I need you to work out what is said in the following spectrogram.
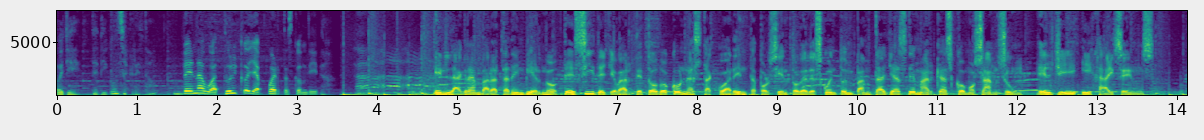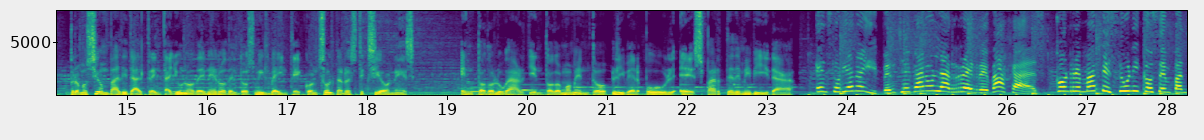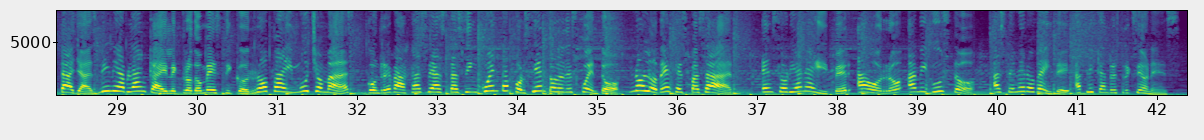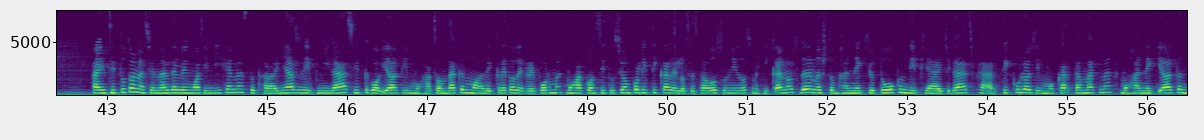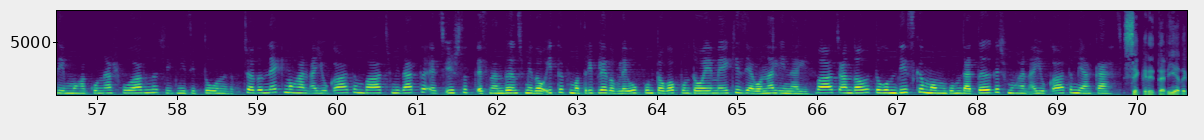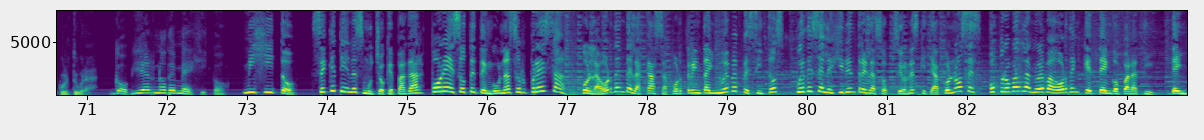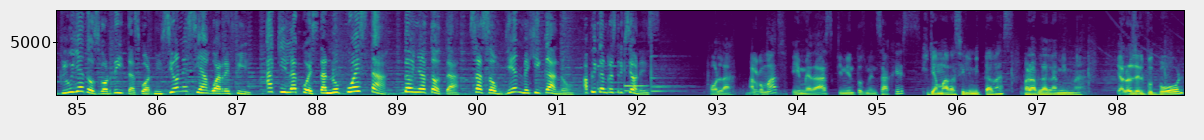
Oye, ¿te digo un secreto? Ven a Huatulco y a Puerto Escondido. En la gran barata de invierno, decide llevarte todo con hasta 40% de descuento en pantallas de marcas como Samsung, LG y Hisense. Promoción válida al 31 de enero del 2020. Consulta restricciones. En todo lugar y en todo momento, Liverpool es parte de mi vida. En Soriana Hiper llegaron las re rebajas, con remates únicos en pantallas, línea blanca, electrodomésticos, ropa y mucho más, con rebajas de hasta 50% de descuento. No lo dejes pasar. En Soriana Hiper, ahorro a mi gusto. Hasta enero 20, aplican restricciones. A Instituto Nacional de Lenguas Indígenas, Tutjañas, Ripniga, Sitgoyat y Moja Sondaken Moja Decreto de Reforma, Moja Constitución Política de los Estados Unidos Mexicanos, de Nustum Hanek Yutuk, Dipiaigach, Artículos y Mocarta Magna, Mohanek Yatan, Di Moja Kunash Huagnas, Niziptun. Chodonek Mohan Ayukatan Bach Midat, es Ishtut, es Nandans Mido Itet, Mo www.go.mx, diagonal Inali. Bach Ando, Tugum Diska, Mom Gumdategash, Mohan Ayukatan Miaka. Secretaría de Cultura. Gobierno de México. Mijito, sé que tienes mucho que pagar, por eso te tengo una sorpresa. Con la orden de la casa por 39 pesitos, puedes elegir entre las opciones que ya conoces o probar la nueva orden que tengo para ti. Te incluye dos gorditas, guarniciones y agua refil. Aquí la cuesta no cuesta. Doña Tota, sazón bien mexicano. Aplican restricciones. Hola. ¿Algo más? Y me das 500 mensajes y llamadas ilimitadas para hablar a la misma. ¿Y a los del fútbol?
